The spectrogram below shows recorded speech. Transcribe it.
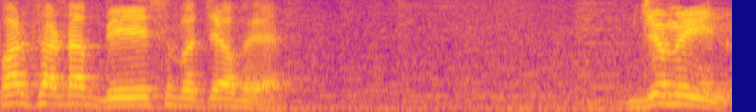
ਪਰ ਸਾਡਾ ਬੇਸ ਬਚਿਆ ਹੋਇਆ ਹੈ। ਜ਼ਮੀਨ।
